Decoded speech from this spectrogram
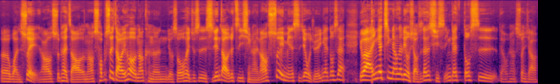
呃晚睡，然后睡不太着，然后差不睡着了以后，然后可能有时候会就是时间到了就自己醒来，然后睡眠时间我觉得应该都是在有啊，应该尽量在六小时，但是其实应该都是，对，我想算一下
